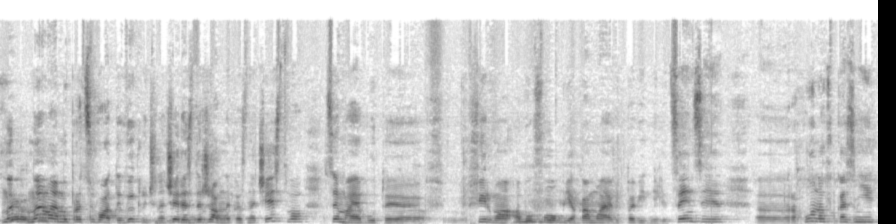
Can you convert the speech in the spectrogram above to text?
Ми, ми маємо працювати виключно через державне казначейство. Це має бути фірма або ФОП, яка має відповідні ліцензії, рахунок в казні.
